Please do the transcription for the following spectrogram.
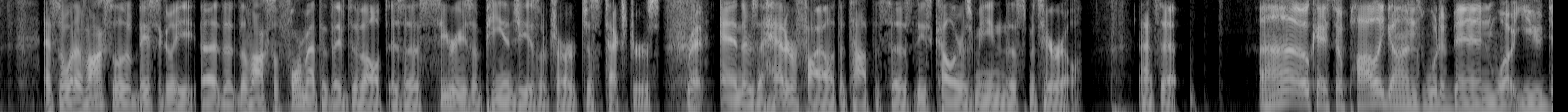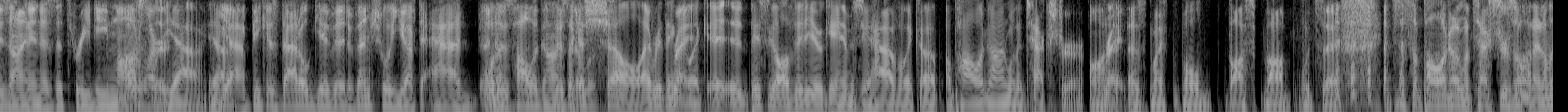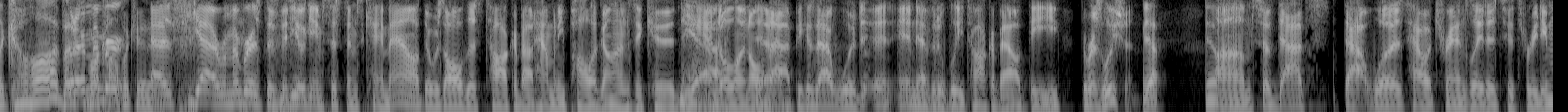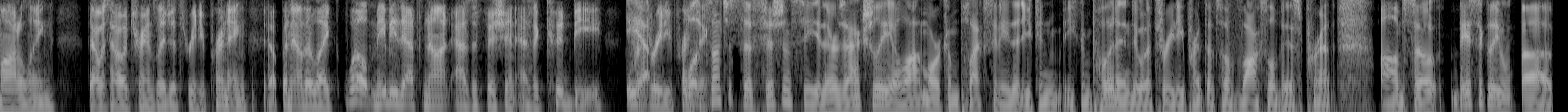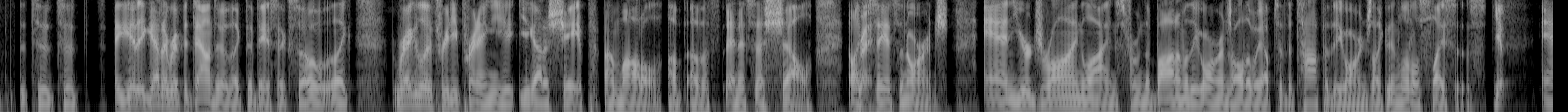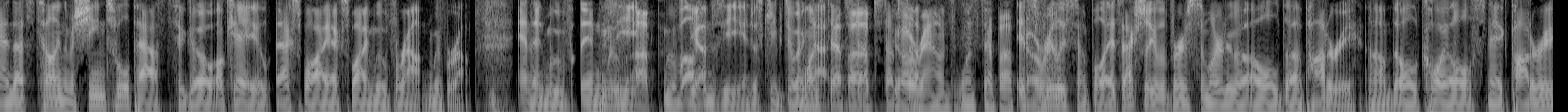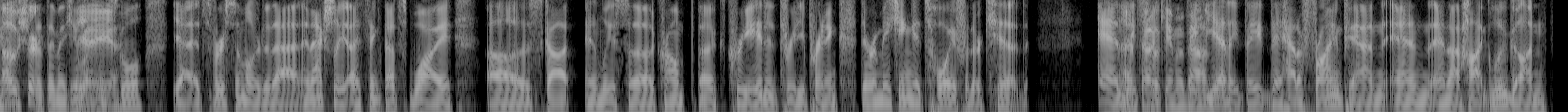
And so, what a voxel basically, uh, the, the voxel format that they've developed is a series of PNGs, which are just textures. Right. And there's a header file at the top that says these colors mean this material. That's it. Uh, okay. So polygons would have been what you design in as a 3D modeler. Mostly, yeah, yeah. Yeah, because that'll give it. Eventually, you have to add well, there's polygons. There's like a looks- shell. Everything Right. like it, it, basically all video games. You have like a, a polygon with a texture on Right. it, as my old boss Bob would say. it's just a polygon with textures on it. I'm like, come on, but, But it's more complicated. as yeah, I remember as the video game systems came out, there was all this talk about how many polygons it could Yeah, handle and all yeah. that because that would in- inevitably talk about the the resolution. yeah, yeah. Um, so that's that was how it translated to 3D modeling. That was how it translated to 3D printing. Yep. But now they're like, well, maybe that's not as efficient as it could be for 3D printing. Well, it's not just efficiency. There's actually a lot more complexity that you can you can put into a 3D print that's a voxel based print. Um, so basically, uh, to to you got, you got to rip it down to like the basics. So like regular 3D printing, you, you got to shape a model of, of and it's a shell. Like Right. say it's an orange, and you're drawing lines from the bottom of the orange all the way up to the top of the orange, like in little slices Yep. And that's telling the machine toolpath to go okay x y x y move around move around and then move in Move z up. move up Yeah. in z and just keep doing One that. step, up, go around. One step up. it's go around. really simple it's actually very similar to old uh, pottery um, the old coil snake pottery Oh, sure. that they make you Yeah, learn yeah, in school yeah it's very similar to that and actually i think that's why uh, scott and lisa crump uh, created 3d printing they were making a toy for their kid and That's they how it took, came about? they- yeah, they, they they had a frying pan and and a hot glue gun,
